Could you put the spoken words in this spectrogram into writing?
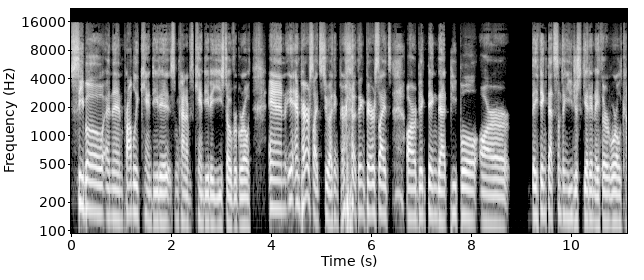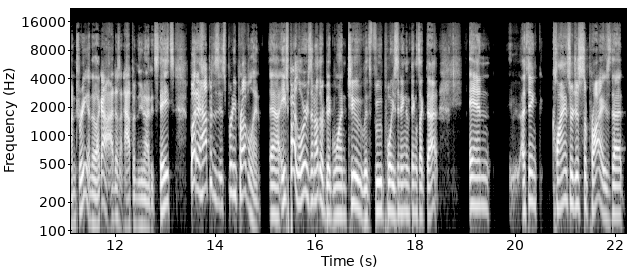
Sibo and then probably candida some kind of candida yeast overgrowth. And and parasites too. I think i think parasites are a big thing that people are they think that's something you just get in a third world country and they're like ah it doesn't happen in the united states. But it happens it's pretty prevalent. Uh, h pylori is another big one too with food poisoning and things like that. And i think clients are just surprised that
